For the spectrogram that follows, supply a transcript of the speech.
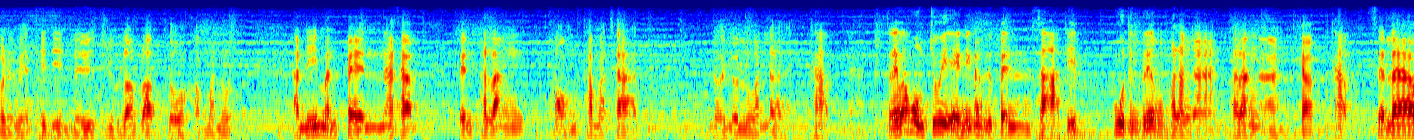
บริเวณที่ดินหรืออยู่รอบๆตัวของมนุษย์ อันนี้มันเป็นนะครับเป็นพลังของธรรมชาติโดยล้วนๆเลยครับนะฮะแสดงว่าห่วงจุ้ยเองนี่ก็คือเป็นศาสตร์ที่พูดถึงเรื่องของพลังงานพลังงานครับครับ เสร็จแล้ว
